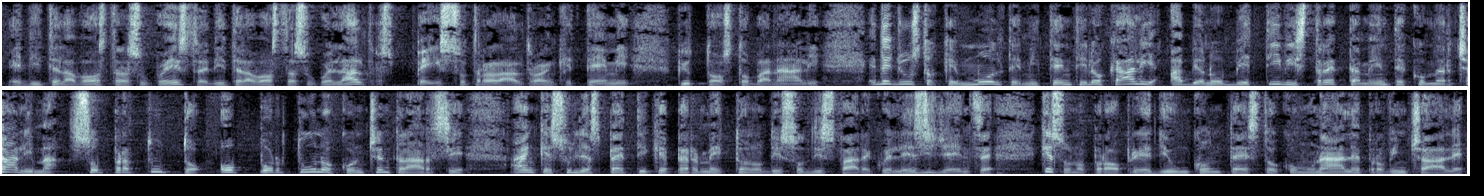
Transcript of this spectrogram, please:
e dite la vostra su questo e dite la vostra su quell'altro altro, spesso tra l'altro anche temi piuttosto banali. Ed è giusto che molte emittenti locali abbiano obiettivi strettamente commerciali, ma soprattutto opportuno concentrarsi anche sugli aspetti che permettono di soddisfare quelle esigenze che sono proprie di un contesto comunale, provinciale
